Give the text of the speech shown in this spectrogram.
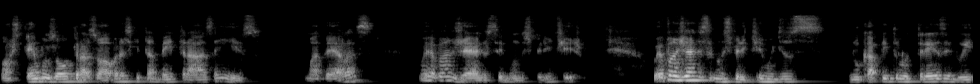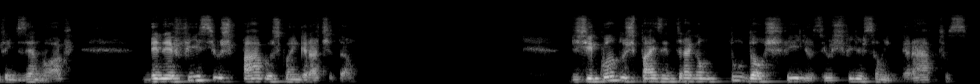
Nós temos outras obras que também trazem isso. Uma delas o Evangelho segundo o Espiritismo. O Evangelho segundo o Espiritismo diz, no capítulo 13 do item 19, benefícios pagos com a ingratidão. Diz que quando os pais entregam tudo aos filhos e os filhos são ingratos,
